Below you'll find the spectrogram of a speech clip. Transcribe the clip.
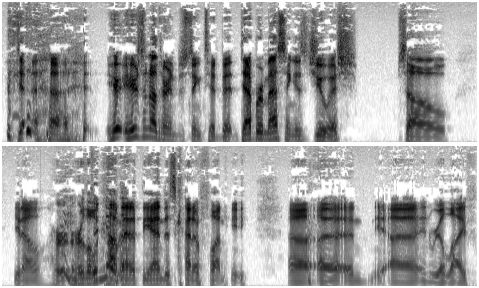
De- uh, here, here's another interesting tidbit: Debra Messing is Jewish, so you know her her little comment at the end is kind of funny, uh, uh, and, uh, in real life.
